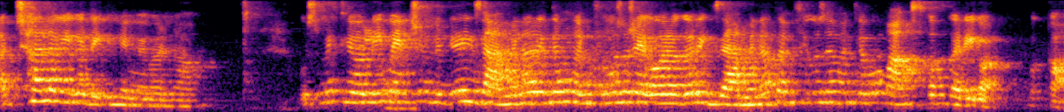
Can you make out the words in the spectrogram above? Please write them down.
अच्छा लगेगा देखने में वरना। उसमें क्लियरली मेंशन लिखे एग्जामिनर एकदम कंफ्यूज हो जाएगा। और अगर एग्जामिनर कंफ्यूज है मतलब वो मार्क्स कम करेगा पक्का।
